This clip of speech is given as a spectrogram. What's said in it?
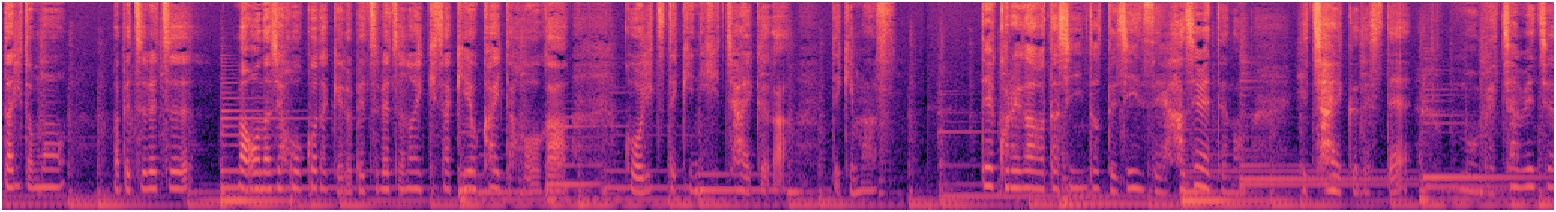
2人とも別々、まあ、同じ方向だけど別々の行き先を書いた方が効率的にヒッチハイクができます。でこれが私にとって人生初めてのヒッチハイクでしてもうめちゃめちゃ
